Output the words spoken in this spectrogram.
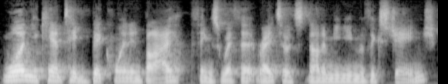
One, you can't take Bitcoin and buy things with it, right? So it's not a medium of exchange.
